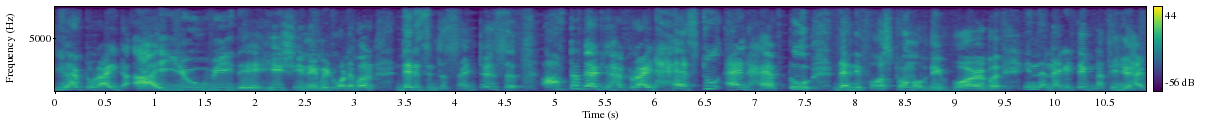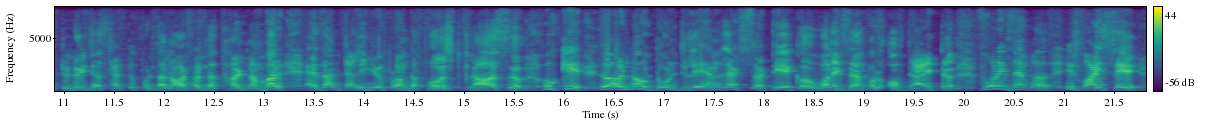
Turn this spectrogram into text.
you have to write I, you, we, they, he, she, name it, whatever there is in the sentence. After that, you have to write has to and have to. Then the first form of the verb. In the negative, nothing you have to do. You just have to put the not on the third number as I'm telling you from the first class. Okay, uh, now don't delay and let's uh, take uh, one example of that. For example, if I say,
